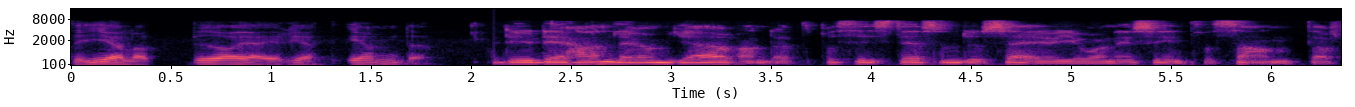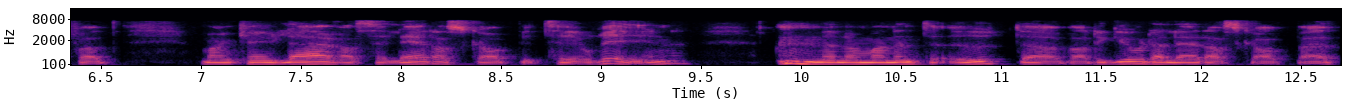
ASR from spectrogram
Det gäller att börja i rätt ände. Det, är det handlar om görandet. Precis det som du säger Johan är så intressant därför att man kan ju lära sig ledarskap i teorin men om man inte utövar det goda ledarskapet,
